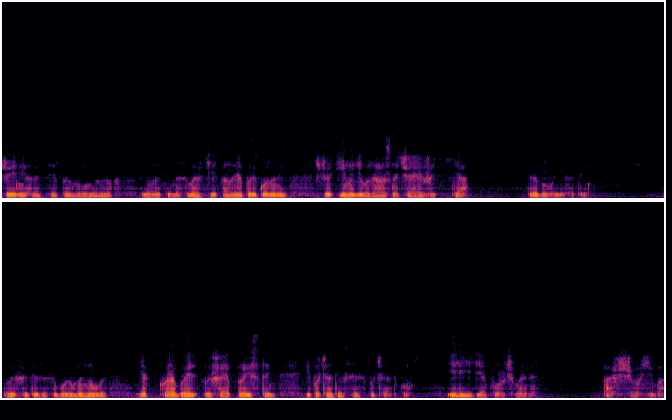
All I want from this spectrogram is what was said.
що еміграція певною мірою рівноцінна смерті, але я переконаний, що іноді вона означає життя. Треба виїхати, лишити за собою минуле, як корабель лишає пристань, і почати все спочатку. І Лідія поруч мене. А що хіба?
